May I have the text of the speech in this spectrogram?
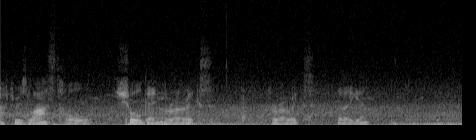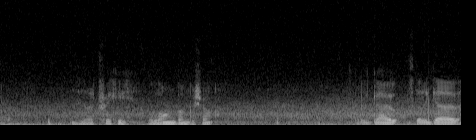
after his last hole, short game heroics, heroics, say that again. He's got a tricky long bunker shot. It's got to go, it's got to go.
